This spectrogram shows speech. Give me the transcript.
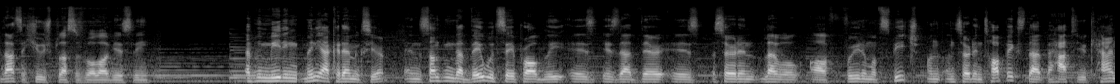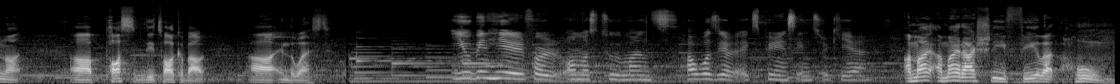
that's a huge plus as well, obviously. I've been meeting many academics here, and something that they would say probably is, is that there is a certain level of freedom of speech on, on certain topics that perhaps you cannot uh, possibly talk about uh, in the West. You've been here for almost two months. How was your experience in Turkey? I might, I might actually feel at home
